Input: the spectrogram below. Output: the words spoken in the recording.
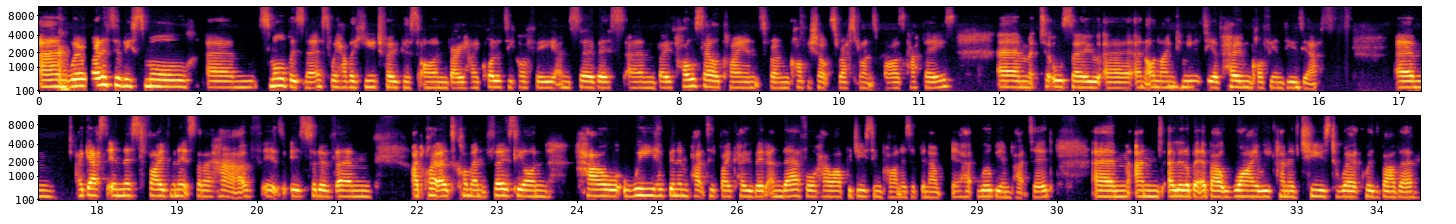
and we're a relatively small um, small business. We have a huge focus on very high quality coffee and service um, both wholesale clients from coffee shops, restaurants, bars, cafes, um, to also uh, an online community of home coffee enthusiasts. Um, I guess in this five minutes that I have, it's, it's sort of um, I'd quite like to comment firstly on how we have been impacted by COVID and therefore how our producing partners have been eh, will be impacted um, and a little bit about why we kind of choose to work with Vava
